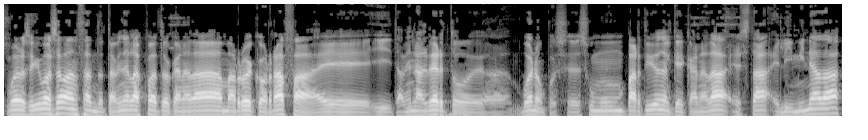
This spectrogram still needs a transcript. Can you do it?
Bueno, seguimos avanzando. También a las cuatro, Canadá, Marruecos, Rafa eh, y también Alberto. eh, bueno, pues es un partido en el que Canadá está eliminada.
